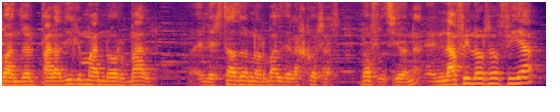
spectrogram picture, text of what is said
Cuando el paradigma normal, el estado normal de las cosas no funciona, en la filosofía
